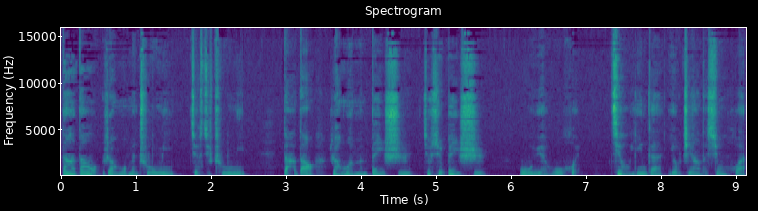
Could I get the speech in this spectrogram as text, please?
大道让我们出名。就去出名，大道让我们背时就去背时，无怨无悔，就应该有这样的胸怀。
